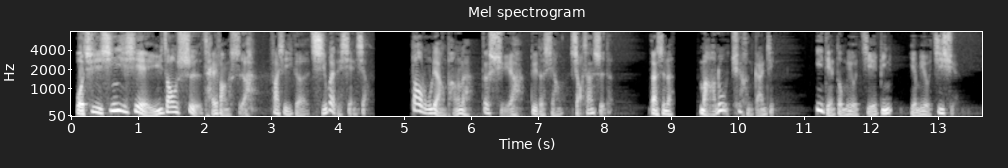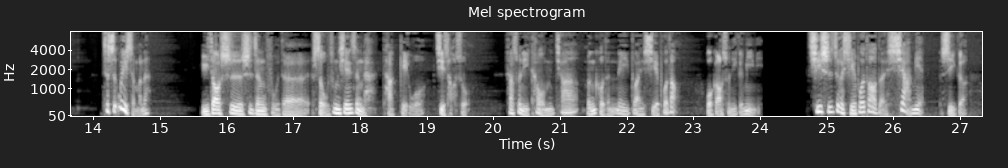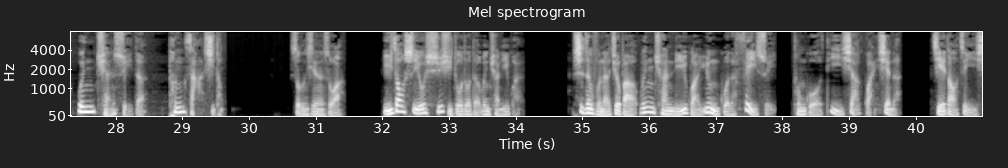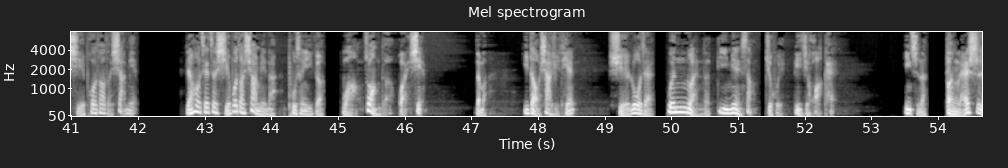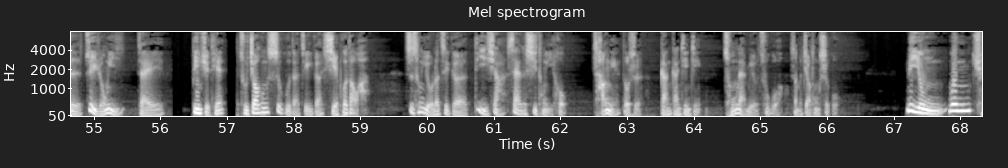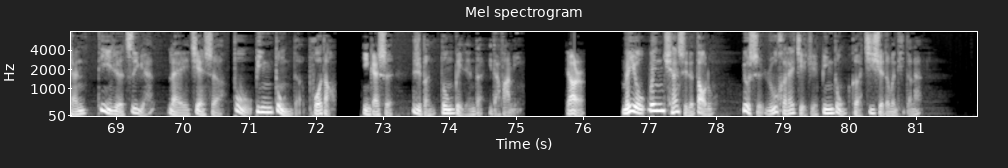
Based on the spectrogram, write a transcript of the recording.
我去新泻县余沼市采访时啊。发现一个奇怪的现象：道路两旁呢，这个雪啊堆得像小山似的，但是呢，马路却很干净，一点都没有结冰，也没有积雪。这是为什么呢？余兆市市政府的守中先生呢，他给我介绍说：“他说，你看我们家门口的那一段斜坡道，我告诉你一个秘密，其实这个斜坡道的下面是一个温泉水的喷洒系统。”守中先生说啊。余兆市有许许多多的温泉旅馆，市政府呢就把温泉旅馆用过的废水通过地下管线呢接到这一斜坡道的下面，然后在这斜坡道下面呢铺成一个网状的管线。那么一到下雪天，雪落在温暖的地面上就会立即化开。因此呢，本来是最容易在冰雪天出交通事故的这个斜坡道啊。自从有了这个地下散热系统以后，常年都是干干净净，从来没有出过什么交通事故。利用温泉地热资源来建设不冰冻的坡道，应该是日本东北人的一大发明。然而，没有温泉水的道路，又是如何来解决冰冻和积雪的问题的呢？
